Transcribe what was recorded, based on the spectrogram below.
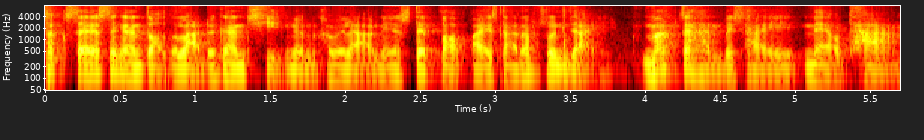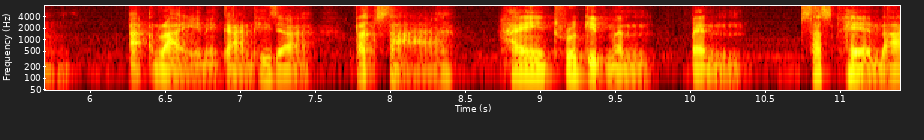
success ในการเจาะตลาดด้วยการฉีดเงินเข้าไปแล้วเนี่ย step ต่อไปสตาร์ทอัพส่วนใหญ่ มักจะหันไปใช้แนวทางอะไรในการที่จะรักษาให้ธุรกิจมันเป็น sustain ได้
